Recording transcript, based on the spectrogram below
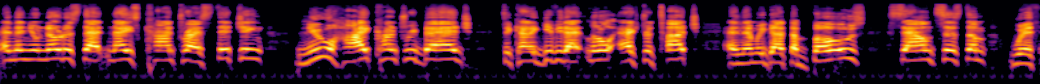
and then you'll notice that nice contrast stitching, new high country badge to kind of give you that little extra touch. And then we got the Bose sound system with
